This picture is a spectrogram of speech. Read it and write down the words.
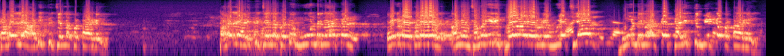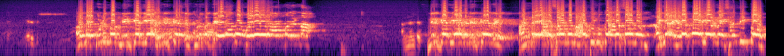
கடல்ல அடித்து செல்லப்பட்டார்கள். கடல்ல அடித்து செல்லப்பட்டு மூன்று நாட்கள் எங்களுடைய தலைவர் அண்ணன் சமநீதி போராளியருடைய முயற்சியால் மூன்று நாட்கள் கழித்து மீட்கப்பட்டார்கள். அந்த குடும்பம் நிர்கதியாக நிற்கிறது. குடும்பத்தில் எல்லாமே ஒரே ஒரு ஆண்மகன் தான் நிர்கதியாக நிற்கிறது. அன்றைய அரசாங்கம் அதிமுக அரசாங்கம் ஐயா எடப்பாடி அவர்களை சந்திப்போம்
